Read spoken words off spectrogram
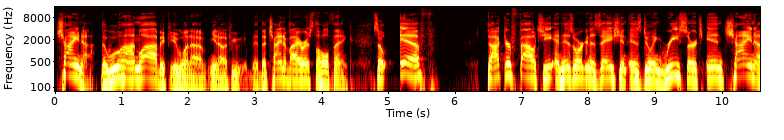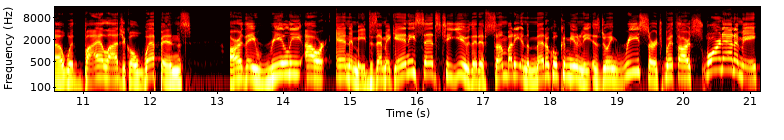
China, the Wuhan lab, if you want to, you know, if you, the China virus, the whole thing. So if Dr. Fauci and his organization is doing research in China with biological weapons, are they really our enemy? Does that make any sense to you that if somebody in the medical community is doing research with our sworn enemy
